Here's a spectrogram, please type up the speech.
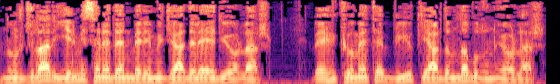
Nurcular 20 seneden beri mücadele ediyorlar ve hükümete büyük yardımda bulunuyorlar.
